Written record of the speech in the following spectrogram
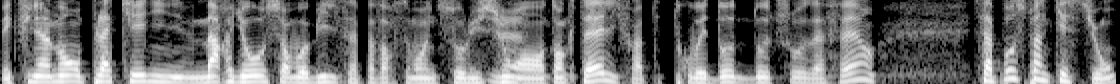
mais que finalement plaquer Mario sur mobile, c'est pas forcément une solution en tant que telle. Il faudra peut-être trouver d'autres choses à faire. Ça pose plein de questions.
